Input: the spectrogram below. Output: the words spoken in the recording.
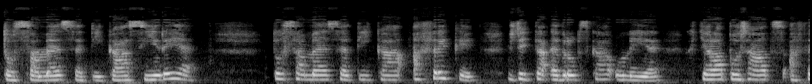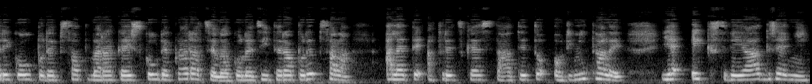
To samé se týká Sýrie. To samé se týká Afriky. Vždyť ta Evropská unie chtěla pořád s Afrikou podepsat Marrakešskou deklaraci, nakonec ji teda podepsala, ale ty africké státy to odmítaly. Je x vyjádření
